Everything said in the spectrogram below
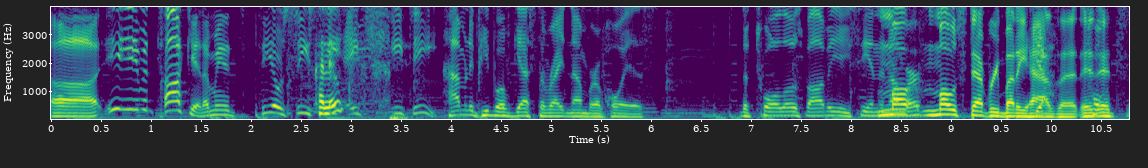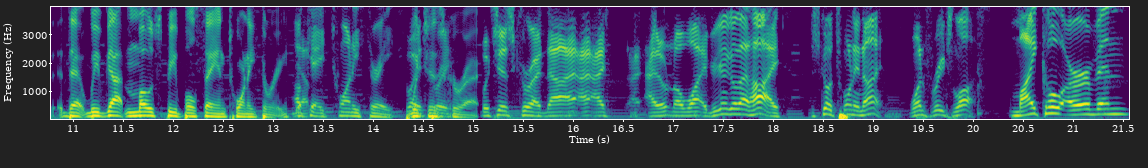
Uh, e- even Tocchet. I mean, it's T O C C H E T. How many people have guessed the right number of Hoyas? The Tolos, Bobby? Are you seeing the Mo- number? most everybody has Yeah. it. it. It's that we've got most people saying 23. Okay, 23. Which is correct. Which is correct. Now, I, I, I, I don't know why. If you're going to go that high, just go 29. One for each loss. Michael Irvin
